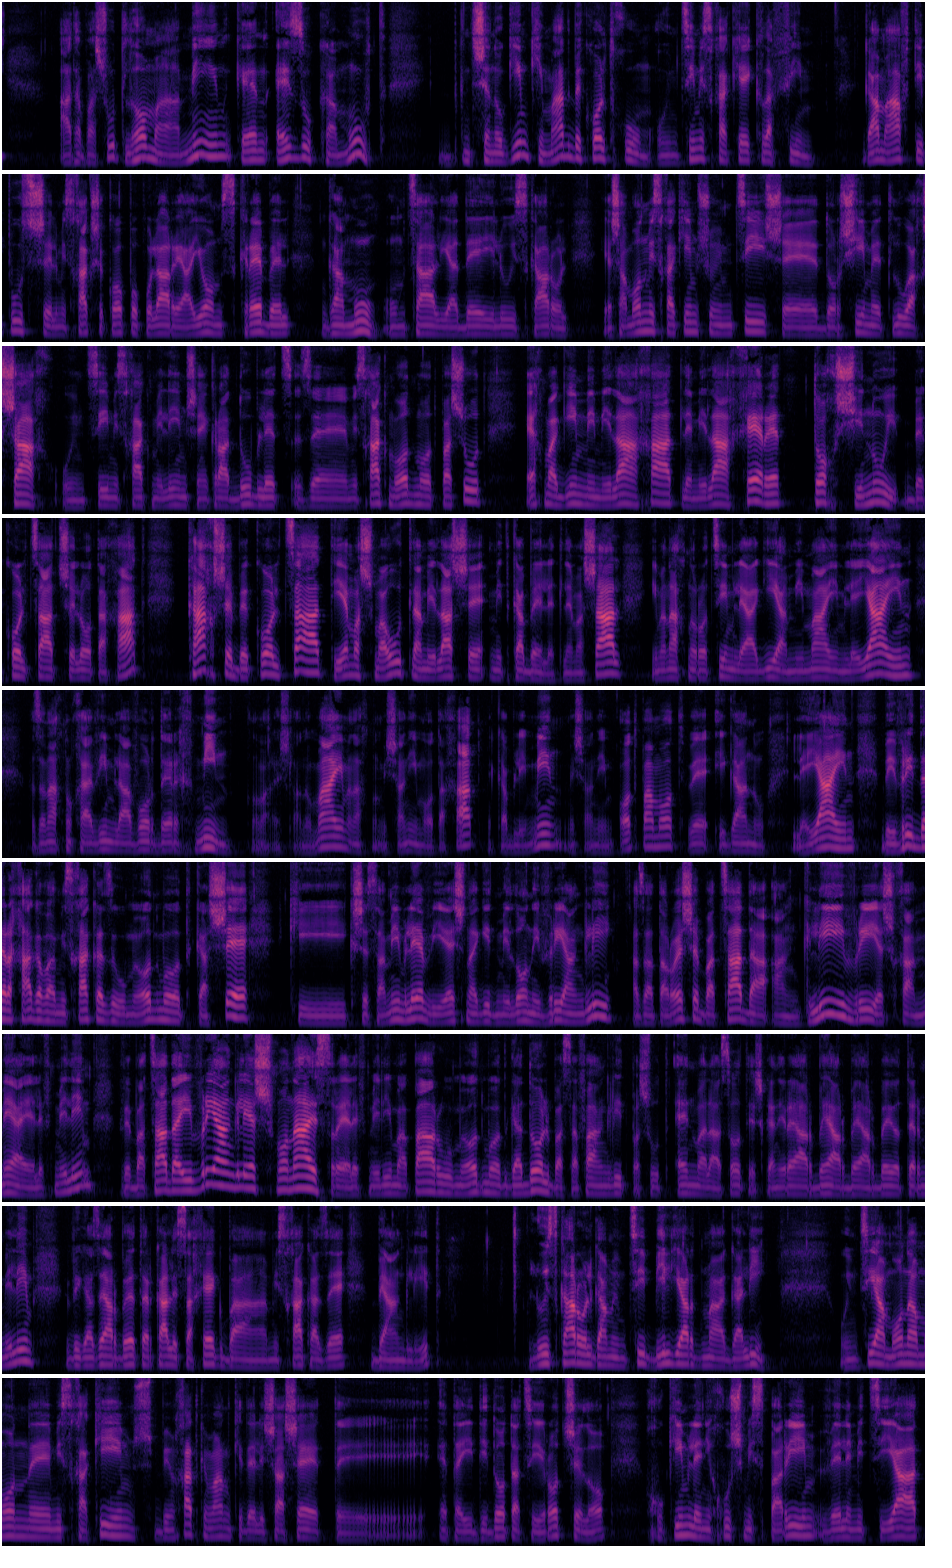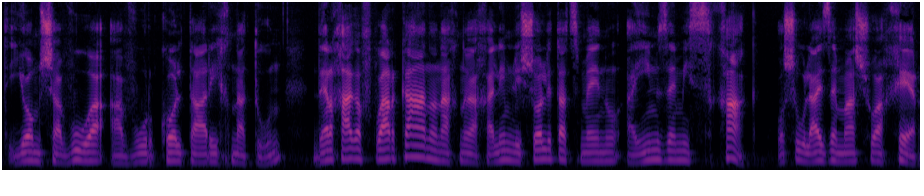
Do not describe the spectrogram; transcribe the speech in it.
אתה פשוט לא מאמין, כן, איזו כמות, שנוגעים כמעט בכל תחום. הוא המציא משחקי קלפים. גם אף טיפוס של משחק שכה פופולרי היום, סקרבל, גם הוא הומצא על ידי לואיס קארול. יש המון משחקים שהוא המציא שדורשים את לוח שח, הוא המציא משחק מילים שנקרא דובלץ, זה משחק מאוד מאוד פשוט, איך מגיעים ממילה אחת למילה אחרת, תוך שינוי בכל צעד של אות אחת, כך שבכל צעד תהיה משמעות למילה שמתקבלת. למשל, אם אנחנו רוצים להגיע ממים ליין, אז אנחנו חייבים לעבור דרך מין. כלומר, יש לנו מים, אנחנו משנים אות אחת, מקבלים מין, משנים עוד פעם אות, והגענו ליין. בעברית, דרך אגב, המשחק הזה הוא מאוד מאוד קשה, כי כששמים לב, יש נגיד מילון עברי-אנגלי, אז אתה רואה שבצד האנגלי-עברי יש לך 100 אלף מילים, ובצד העברי-אנגלי יש 18 אלף מילים. הפער הוא מאוד מאוד גדול, בשפה האנגלית פשוט אין מה לעשות, יש כנראה הרבה הרבה הרבה יותר מילים, ובגלל זה הרבה יותר קל לשחק במשחק הזה באנגלית. לואיס קארול גם המציא ביליארד מעגלי. הוא המציא המון המון אה, משחקים, במיוחד כמובן כדי לשעשע את, אה, את הידידות הצעירות שלו, חוקים לניחוש מספרים ולמציאת יום שבוע עבור כל תאריך נתון. דרך אגב, כבר כאן אנחנו יכולים לשאול את עצמנו האם זה משחק, או שאולי זה משהו אחר.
